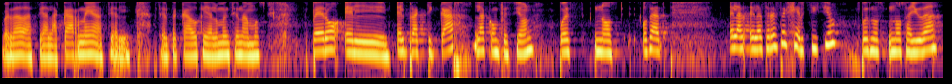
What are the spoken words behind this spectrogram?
¿verdad? Hacia la carne, hacia el, hacia el pecado, que ya lo mencionamos. Pero el, practicar la confesión, pues nos, o sea, el, hacer este ejercicio, pues nos, nos ayuda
